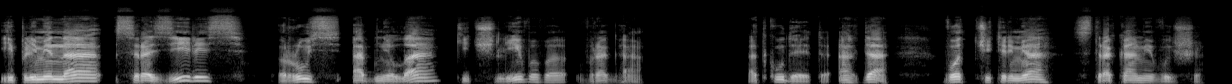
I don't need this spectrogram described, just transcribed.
И племена сразились, Русь обняла кичливого врага. Откуда это? Ах, да, вот четырьмя строками выше.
